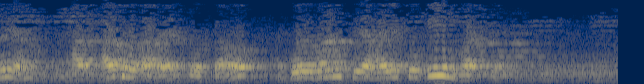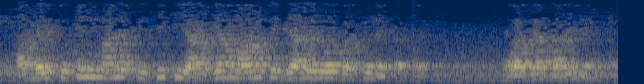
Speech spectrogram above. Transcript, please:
नहीं हम अर्थ बता रहे श्लोक का कुर्बन से आई सुकीम भक्त अहैतुकीन माने किसी की आज्ञा मान के ज्ञानी लोग भक्ति नहीं करते। वो आज्ञाकारी नहीं है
